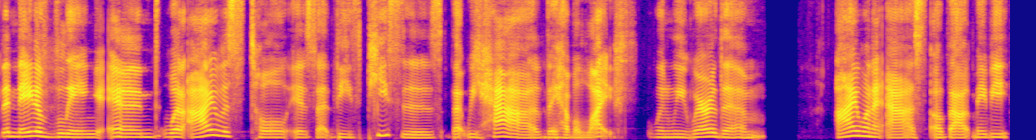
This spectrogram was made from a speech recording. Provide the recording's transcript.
the native bling. And what I was told is that these pieces that we have, they have a life. When we wear them, I want to ask about maybe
